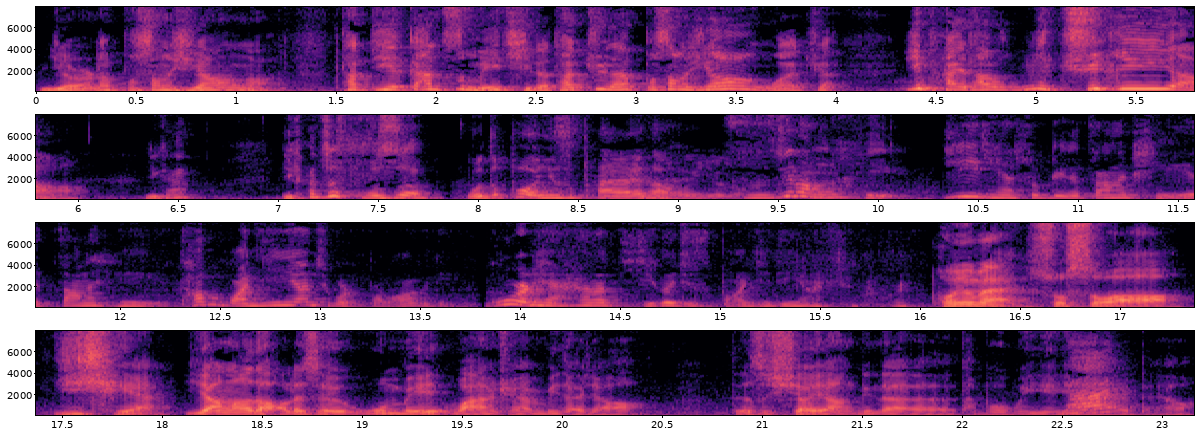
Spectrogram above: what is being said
你儿他不上相啊，他爹干自媒体的，他居然不上相，我去，一拍他乌黢黑呀、你看，你看这肤色，我都不好意思拍他，我跟你说。自己那么黑，你一天说别个长得撇，长得黑，他不把你氧气罐儿，拔哪个的？我二天喊他第一个就是把你的氧气罐儿。朋友们，说实话哈，以前养老大的时候，我妹完全没在家，都是小杨跟着他婆婆爷爷来带哈，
